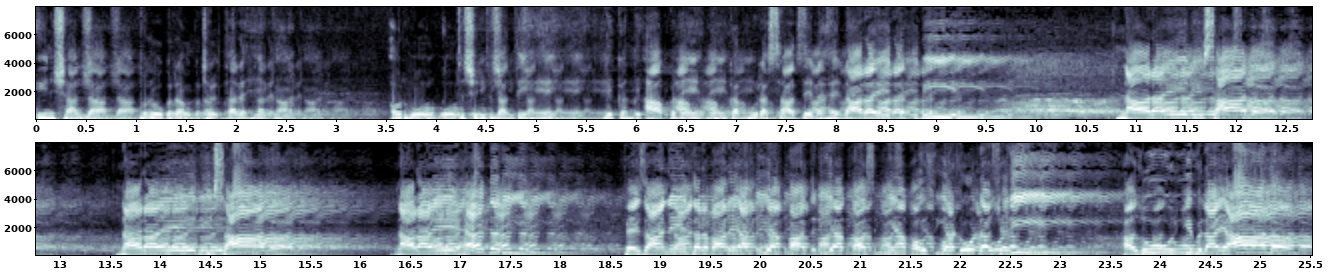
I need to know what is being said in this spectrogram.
انشاءاللہ پروگرام چلتا رہے گا۔ اور وہ تشریف لاتے ہیں، لیکن آپ نے ان کا پورا ساتھ دینا ہے۔ نعرہ تکبیر، نعرہ رسالت نعرہ رسالت، نعرہ حیدری۔ فیضان دربار علیہ قادریہ، قاسمیہ، غوثیہ ڈوڈا شریف، حضور قبلہ عالم۔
